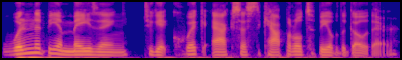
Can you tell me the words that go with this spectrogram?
wouldn't it be amazing to get quick access to capital to be able to go there?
